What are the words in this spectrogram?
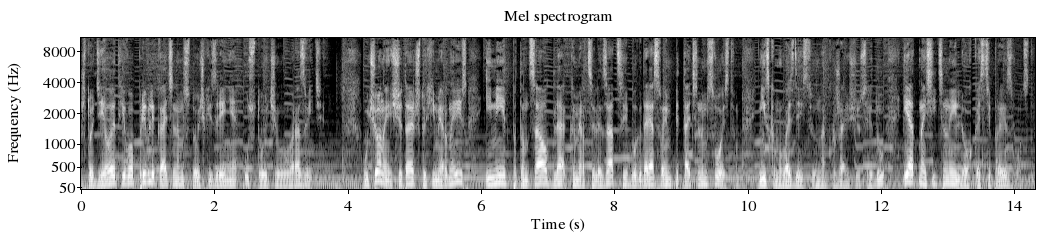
что делает его привлекательным с точки зрения устойчивого развития. Ученые считают, что химерный рис имеет потенциал для коммерциализации благодаря своим питательным свойствам, низкому воздействию на окружающую среду и относительной легкости производства.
